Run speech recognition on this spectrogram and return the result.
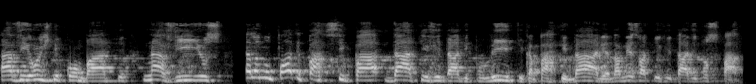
aviões de combate, navios. Ela não pode participar da atividade política partidária, da mesma atividade dos partidos.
